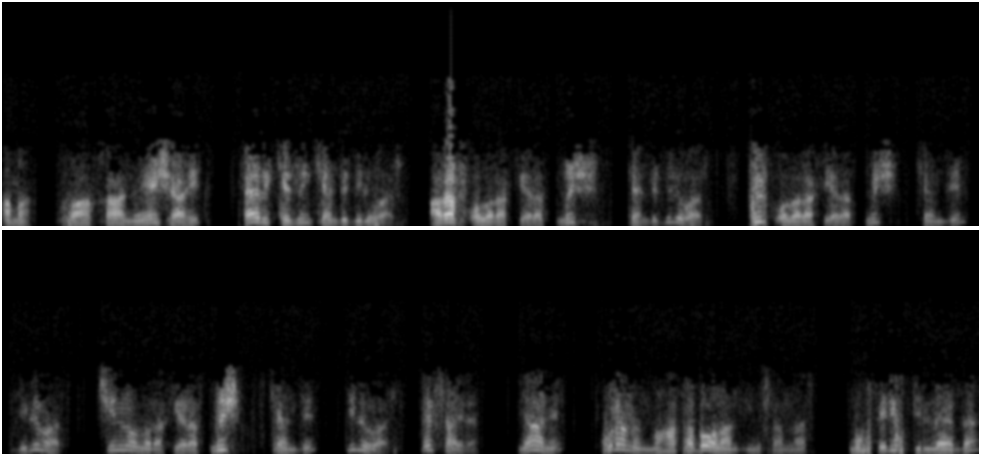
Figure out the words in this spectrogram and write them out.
Ama vaka neye şahit? Herkesin kendi dili var. Arap olarak yaratmış, kendi dili var. Türk olarak yaratmış, kendi dili var. Çinli olarak yaratmış, kendi dili var. Vesaire. Yani Kur'an'ın muhatabı olan insanlar muhtelif dillerde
